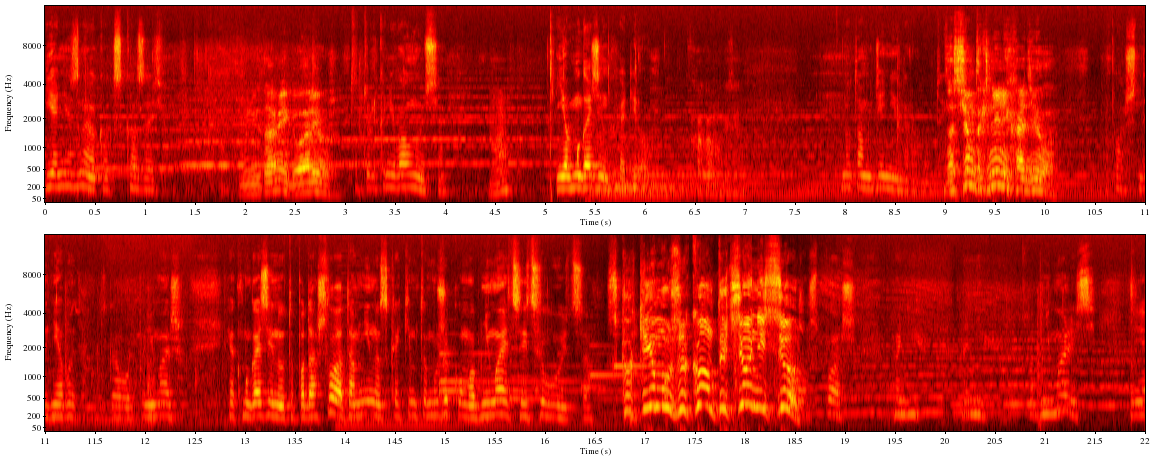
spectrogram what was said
я не знаю, как сказать. ну не томи, говори уже. Ты только не волнуйся. Ну? Я в магазин ходила. В какой магазин? Ну, там, где Нина работает. Зачем ты к ней не ходила? Паш, да не об этом разговор, понимаешь? Я к магазину-то подошла, а там Нина с каким-то мужиком обнимается и целуется. С каким мужиком? Ты что несешь? Паш, Паш, они, они обнимались, и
